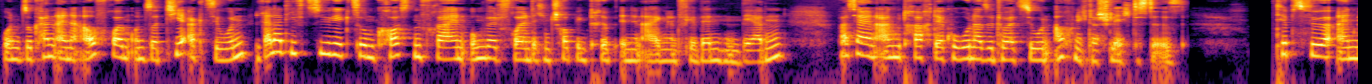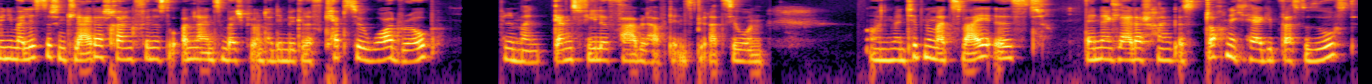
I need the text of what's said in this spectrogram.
und so kann eine Aufräum- und Sortieraktion relativ zügig zum kostenfreien, umweltfreundlichen Shoppingtrip in den eigenen vier Wänden werden, was ja in Anbetracht der Corona-Situation auch nicht das Schlechteste ist. Tipps für einen minimalistischen Kleiderschrank findest du online zum Beispiel unter dem Begriff Capsule Wardrobe. Findet man ganz viele fabelhafte Inspirationen. Und mein Tipp Nummer zwei ist, wenn dein Kleiderschrank es doch nicht hergibt, was du suchst,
